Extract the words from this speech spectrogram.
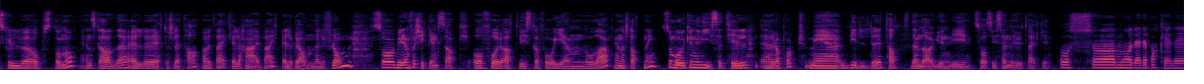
skulle det oppstå noe, en skade eller rett og slett tap av et verk, eller hærverk, eller brann eller flom, så blir det en forsikringssak. Og for at vi skal få igjen noe da, en erstatning, så må vi kunne vise til en rapport med bilder tatt den dagen vi så å si sender ut verket. Og så må dere pakke det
